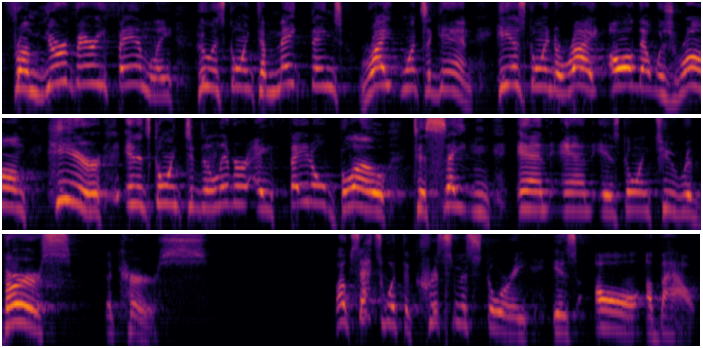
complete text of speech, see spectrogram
from your very family who is going to make things right once again. He is going to right all that was wrong here, and it's going to deliver a fatal blow to Satan and, and is going to reverse the curse. Folks, that's what the Christmas story is all about.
